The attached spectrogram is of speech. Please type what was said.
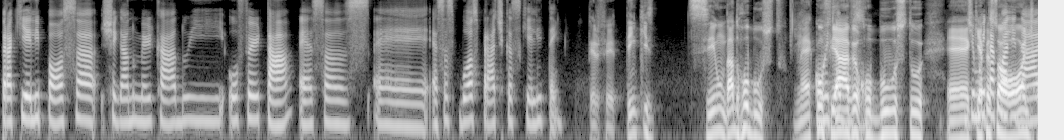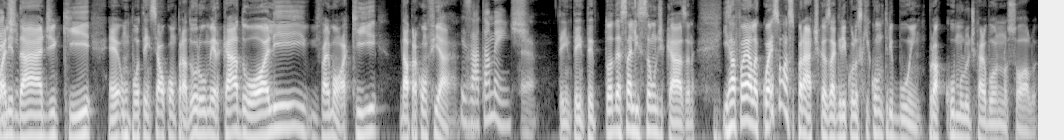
para que ele possa chegar no mercado e ofertar essas, é, essas boas práticas que ele tem. Perfeito. Tem que ser um dado robusto, né? Confiável, robusto, robusto é, que a pessoa olhe de qualidade. qualidade, que é, um potencial comprador ou o mercado olhe e fale, bom, aqui dá para confiar. né? Exatamente. É. Tem, tem, tem toda essa lição de casa, né? E, Rafaela, quais são as práticas agrícolas que contribuem para o acúmulo de carbono no solo?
